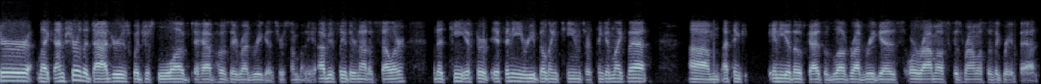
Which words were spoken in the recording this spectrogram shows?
sure, like, I'm sure the Dodgers would just love to have Jose Rodriguez or somebody. Obviously, they're not a seller, but a team, if they're, if any rebuilding teams are thinking like that, um, I think any of those guys would love Rodriguez or Ramos because Ramos is a great bat.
